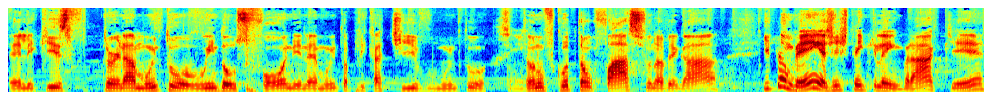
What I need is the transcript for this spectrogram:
Ele quis tornar muito Windows Phone, né? Muito aplicativo, muito Sim. então não ficou tão fácil navegar. E também a gente tem que lembrar que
